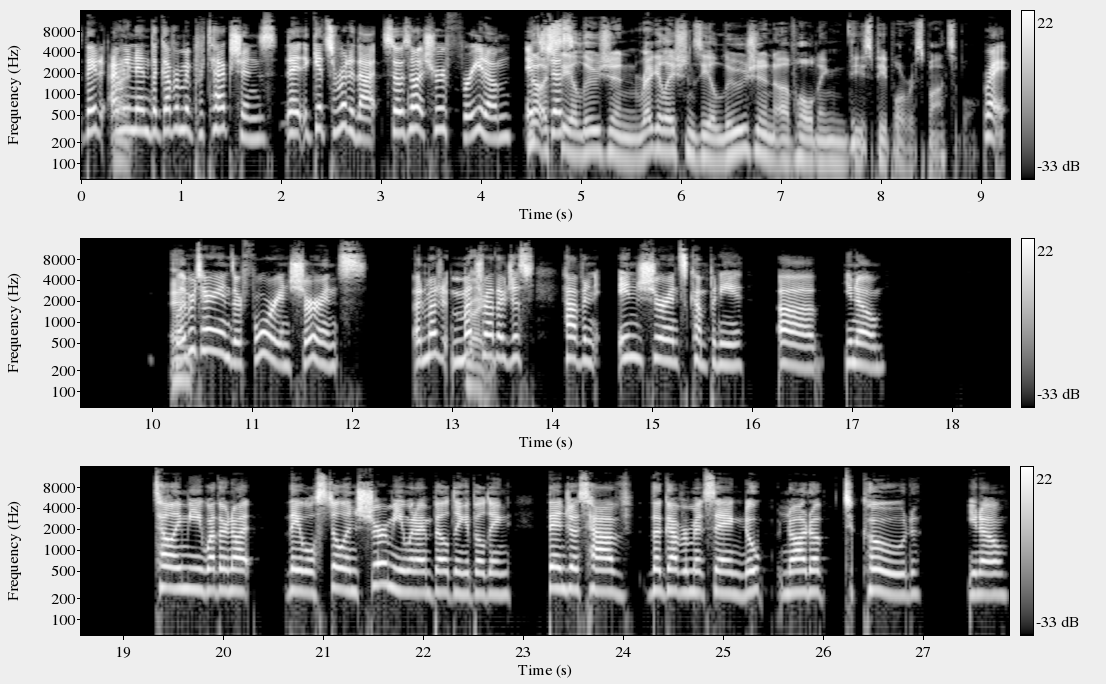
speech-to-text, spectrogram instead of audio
They, I Right. mean, and the government protections, that- it gets rid of that. So it's not true freedom. It's no, it's just the illusion. Regulations, the illusion of holding these people responsible. right. And- Libertarians are for insurance. I'd much much Right. rather just have an insurance company, uh, you know, telling me whether or not they will still insure me when I'm building a building than just have the government saying, nope, not up to code, you know?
